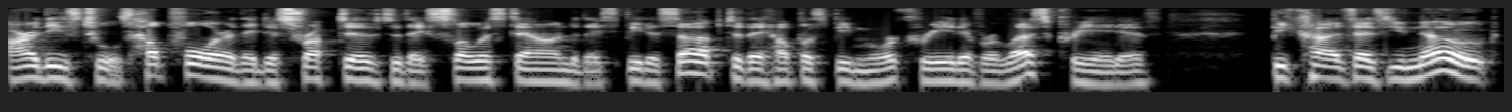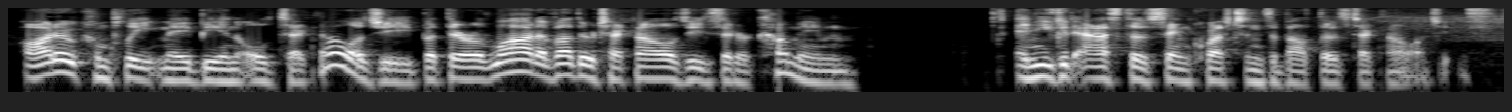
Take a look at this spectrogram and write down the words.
are these tools helpful? Are they disruptive? Do they slow us down? Do they speed us up? Do they help us be more creative or less creative? Because as you note, autocomplete may be an old technology, but there are a lot of other technologies that are coming. And you could ask those same questions about those technologies.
